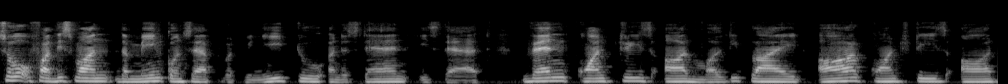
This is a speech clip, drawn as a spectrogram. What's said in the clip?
So for this one, the main concept what we need to understand is that when quantities are multiplied or quantities are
